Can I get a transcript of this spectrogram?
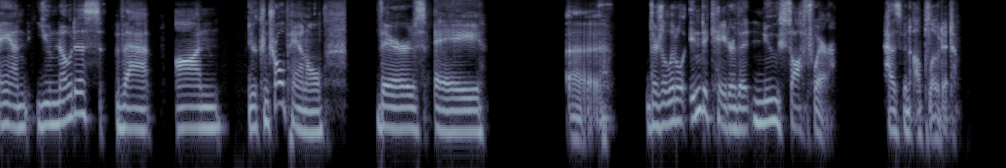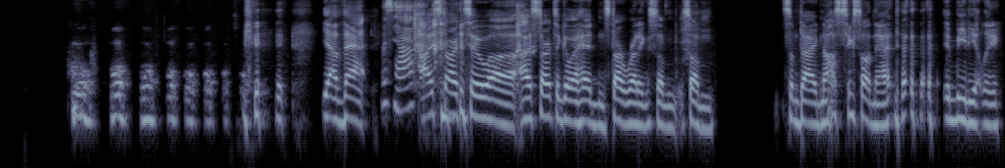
And you notice that on your control panel there's a uh, there's a little indicator that new software has been uploaded yeah, that What's that? I start to uh I start to go ahead and start running some some some diagnostics on that immediately.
